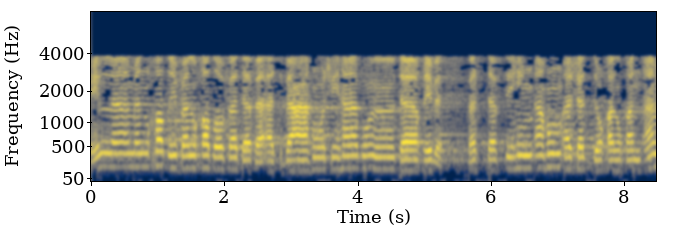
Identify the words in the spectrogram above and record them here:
إلا من خطف الخطفة فأتبعه شهاب ثاقب فاستفتهم أهم أشد خلقا أم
